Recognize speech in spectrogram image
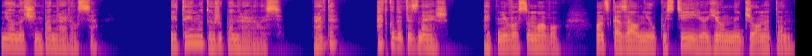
«Мне он очень понравился». «И ты ему тоже понравилась. Правда? Откуда ты знаешь?» «От него самого». Он сказал, не упусти ее, юный Джонатан,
